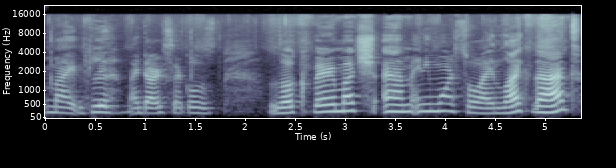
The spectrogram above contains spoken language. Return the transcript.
my bleh, my dark circles look very much um, anymore so I like that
